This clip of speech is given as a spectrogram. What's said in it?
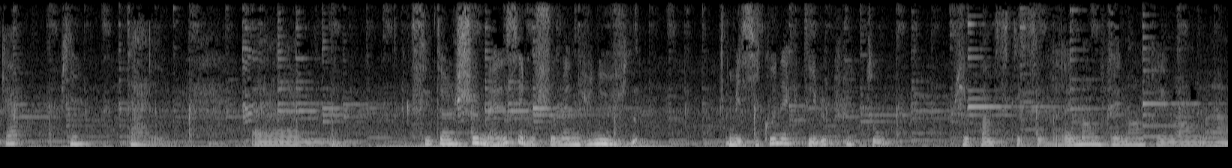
capital. Euh, c'est un chemin, c'est le chemin d'une vie, mais s'y connecter le plus tôt, je pense que c'est vraiment, vraiment, vraiment, euh,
